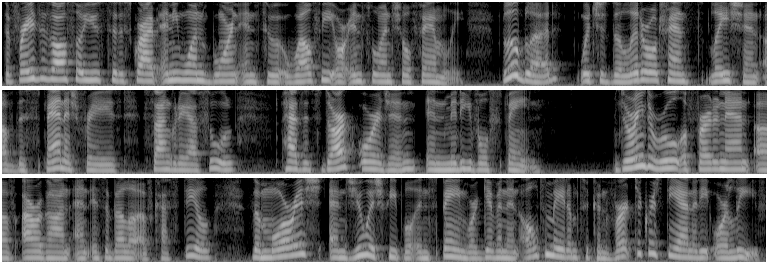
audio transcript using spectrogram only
The phrase is also used to describe anyone born into a wealthy or influential family. Blue blood, which is the literal translation of the Spanish phrase sangre azul, has its dark origin in medieval Spain. During the rule of Ferdinand of Aragon and Isabella of Castile, the Moorish and Jewish people in Spain were given an ultimatum to convert to Christianity or leave.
